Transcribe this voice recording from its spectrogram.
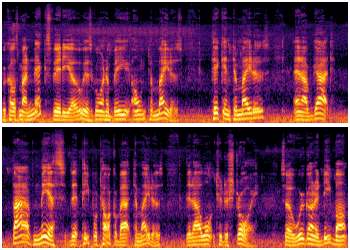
because my next video is going to be on tomatoes picking tomatoes and I've got five myths that people talk about tomatoes that I want to destroy so we're going to debunk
